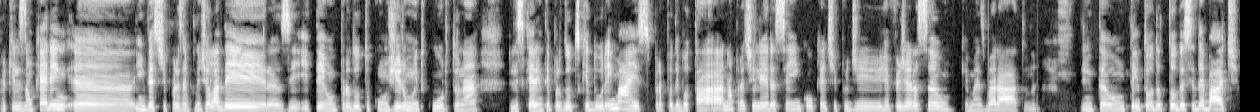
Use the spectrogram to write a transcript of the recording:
porque eles não querem uh, investir, por exemplo, em geladeiras e, e, ter um produto com um giro muito curto, né? Eles querem ter produtos que durem mais, para poder botar na prateleira sem qualquer tipo de refrigeração, que é mais barato, né? Então, tem todo, todo esse debate.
